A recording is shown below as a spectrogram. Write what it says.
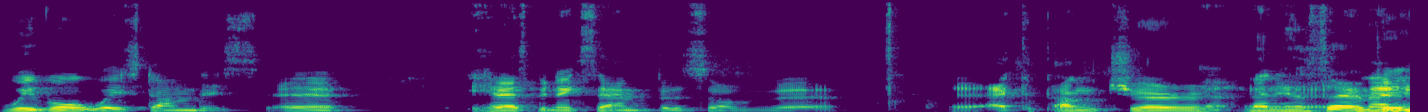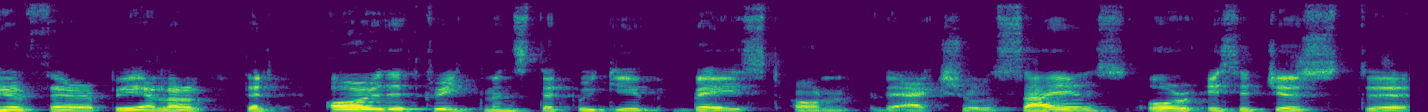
we've always done this. Uh, here has been examples of uh, acupuncture, Yeah, manual uh, therapy. manual therapy, a lot of that. Are the treatments that we give based on the actual science, or is it just uh,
